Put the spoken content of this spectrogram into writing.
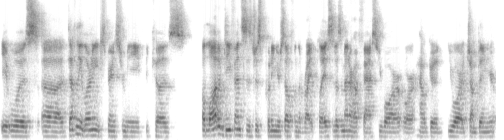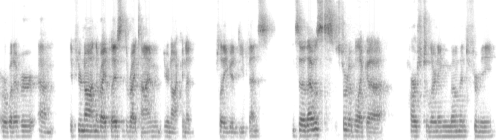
it was uh, definitely a learning experience for me because a lot of defense is just putting yourself in the right place. It doesn't matter how fast you are or how good you are at jumping or, whatever. Um, if you're not in the right place at the right time, you're not going to play good defense. And so that was sort of like a harsh learning moment for me.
